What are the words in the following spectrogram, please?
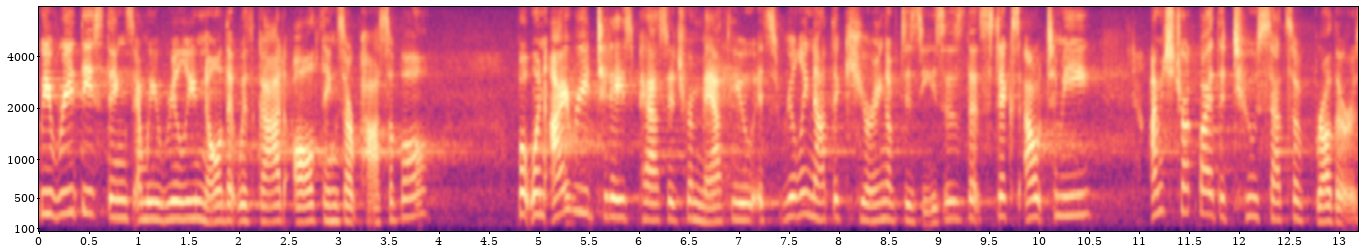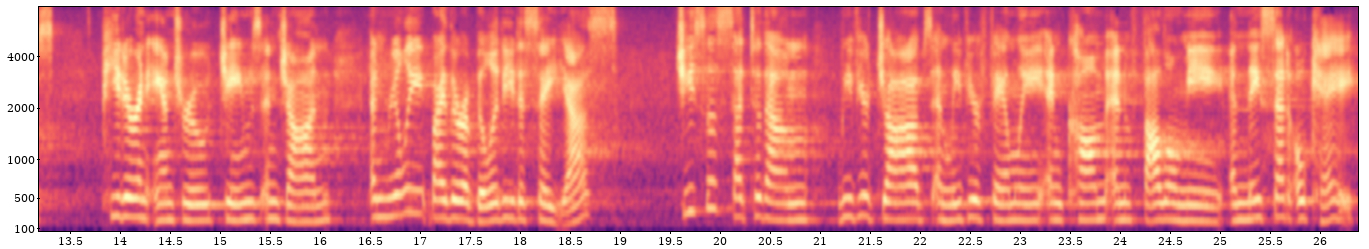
We read these things and we really know that with God, all things are possible. But when I read today's passage from Matthew, it's really not the curing of diseases that sticks out to me. I'm struck by the two sets of brothers, Peter and Andrew, James and John, and really by their ability to say yes. Jesus said to them, Leave your jobs and leave your family and come and follow me. And they said, Okay.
